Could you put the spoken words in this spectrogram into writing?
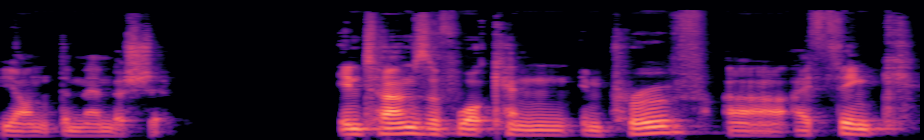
beyond the membership. In terms of what can improve, uh, I think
